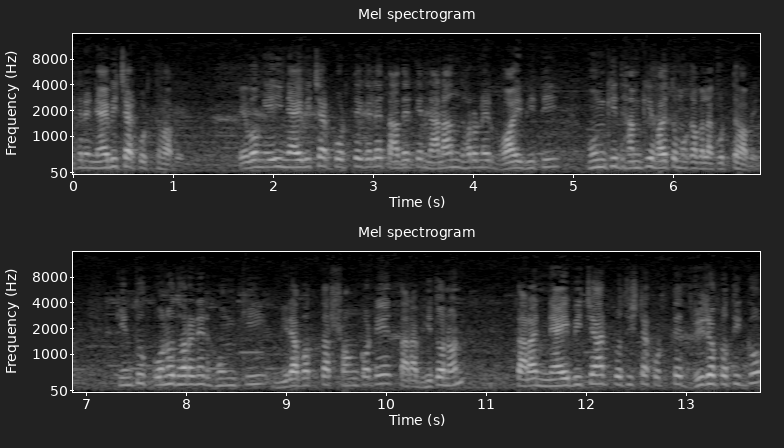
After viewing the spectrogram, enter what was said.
তাদেরকে এখানে ন্যায় বিচার করতে হবে। এবং এই ন্যায় বিচার করতে গেলে তাদেরকে নানান ধরনের ভয়, ভীতি, হুমকি, ধামকি হয়তো মোকাবেলা করতে হবে। কিন্তু কোনো ধরনের হুমকি, নিরাপত্তার সংকটে তারা ভীত নন। তারা ন্যায় বিচার প্রতিষ্ঠা করতে দৃঢ় প্রতিজ্ঞ।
